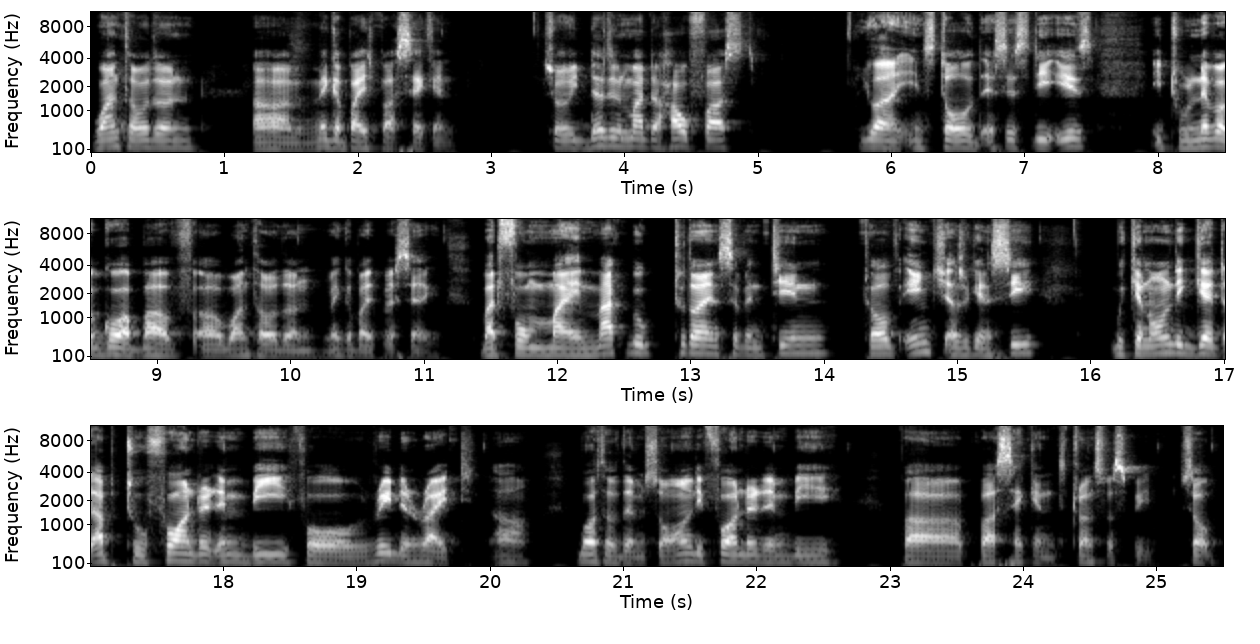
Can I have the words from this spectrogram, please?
1000 uh, megabytes per second. So it doesn't matter how fast your installed SSD is, it will never go above uh, 1000 megabyte per second. But for my MacBook 2017 12 inch, as you can see, we can only get up to 400 MB for read and write, uh, both of them. So only 400 MB per, per second transfer speed. So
